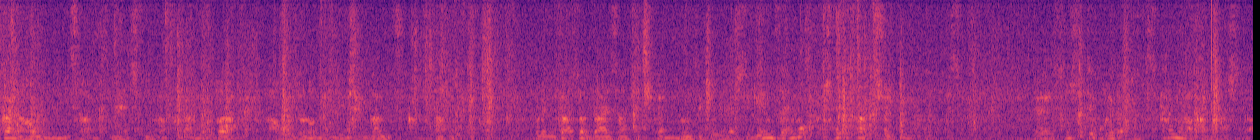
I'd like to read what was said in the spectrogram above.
深い青のミサーすねチキンマックランドから青色の原油源が見つかったということこれに関しては第三者機関に分析を依頼して現在も調査中ということです、えーそしてこれが5日に分かりました。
